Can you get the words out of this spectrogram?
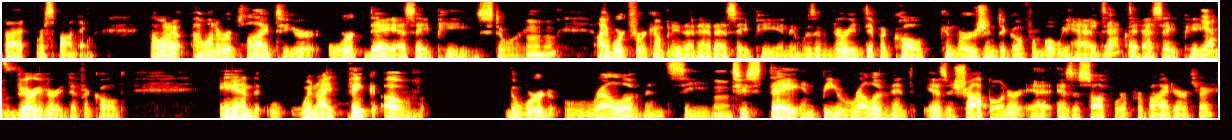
but responding. I want to I want to reply to your Workday SAP story. Mm-hmm. I worked for a company that had SAP, and it was a very difficult conversion to go from what we had Exactly. to, to SAP. Yes. Very, very difficult. And when I think of the word relevancy, Mm. to stay and be relevant as a shop owner, a- as a software provider, Sure.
